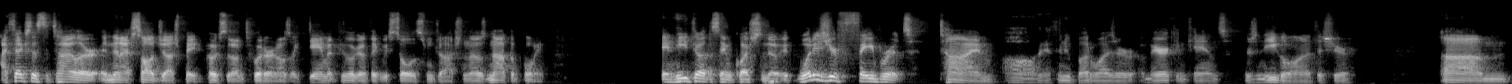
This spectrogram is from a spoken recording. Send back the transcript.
I texted this to Tyler, and then I saw Josh Pate posted on Twitter, and I was like, "Damn it, people are gonna think we stole this from Josh," and that was not the point. And he threw out the same question though. If, what is your favorite time? Oh, they got the new Budweiser American cans. There's an eagle on it this year. Um,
